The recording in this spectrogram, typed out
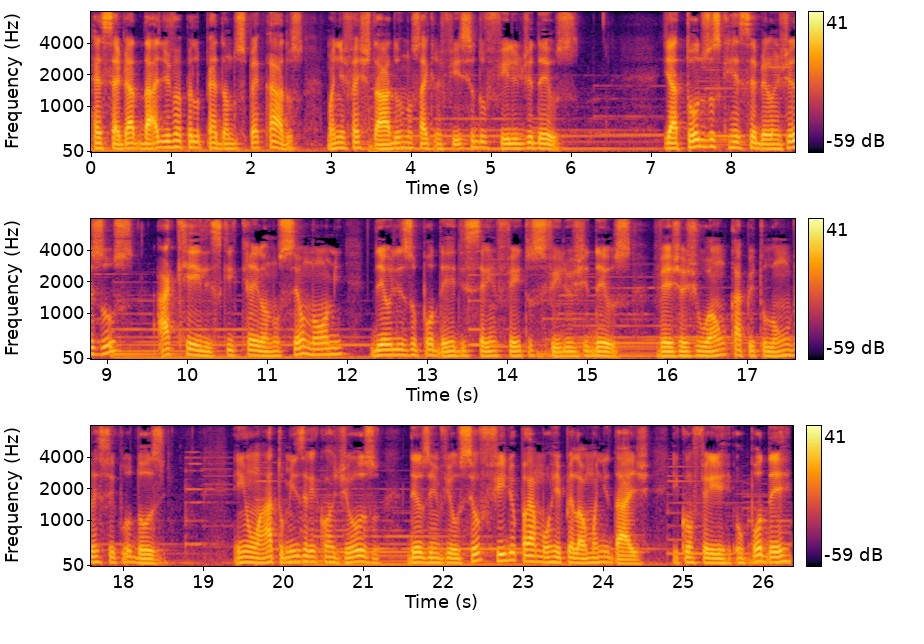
recebe a dádiva pelo perdão dos pecados, manifestado no sacrifício do Filho de Deus. E a todos os que receberam Jesus, aqueles que creram no seu nome, deu-lhes o poder de serem feitos filhos de Deus. Veja João capítulo 1, versículo 12. Em um ato misericordioso, Deus enviou seu Filho para morrer pela humanidade e conferir o poder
